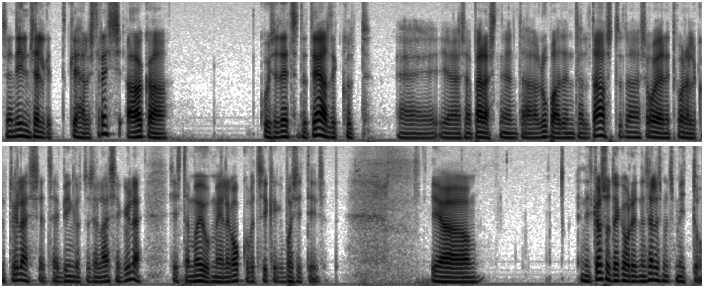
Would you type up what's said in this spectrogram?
see on ilmselgelt kehale stress, aga kui sa teed seda teadlikult eh, ja sa pärast nii-öelda lubad endal taastuda, soojened korralikult üles, et sa ei pinguta selle asjaga üle, siis ta mõjub meile kokkuvõttes ikkagi positiivselt. Ja neid kasutegureid on selles mõttes mitu,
